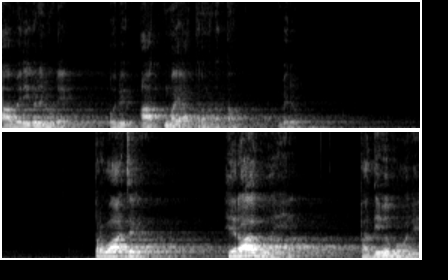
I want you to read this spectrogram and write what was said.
ആ വരികളിലൂടെ ഒരു ആത്മയാത്ര നടത്താം വരും. പ്രവാചകൻ ഹിറാ ഗുഹയിൽ പതിവ് പോലെ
